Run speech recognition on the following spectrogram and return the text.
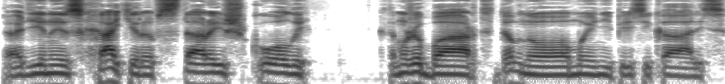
Один из хакеров старой школы. К тому же Барт, давно мы не пересекались.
